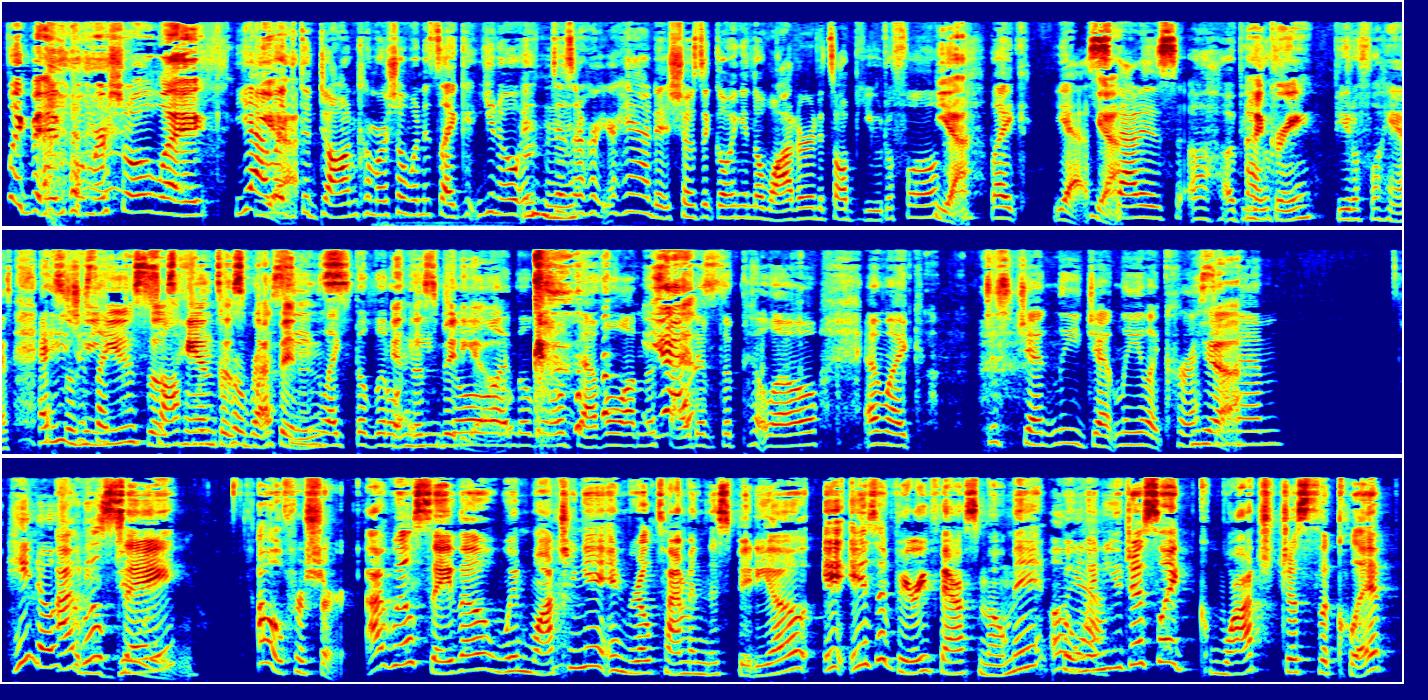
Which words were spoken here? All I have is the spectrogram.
like the infomercial, like Yeah, like the Dawn commercial when it's like, you know, it doesn't hurt your hand. It shows it going in the water and it's all beautiful. Yeah. Like, yes, Yeah. that is uh, a beautiful, agree. beautiful hands. And he's So just he like used those hands as caressing like the little angel video. and the little devil on the side of the pillow and like just gently, gently like caressing Yeah. them. He knows I what will he's say, doing. Oh, for sure. I will say though, when watching it in real time in this video, it is a very fast moment. Oh, but when you just like watch just the clip,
